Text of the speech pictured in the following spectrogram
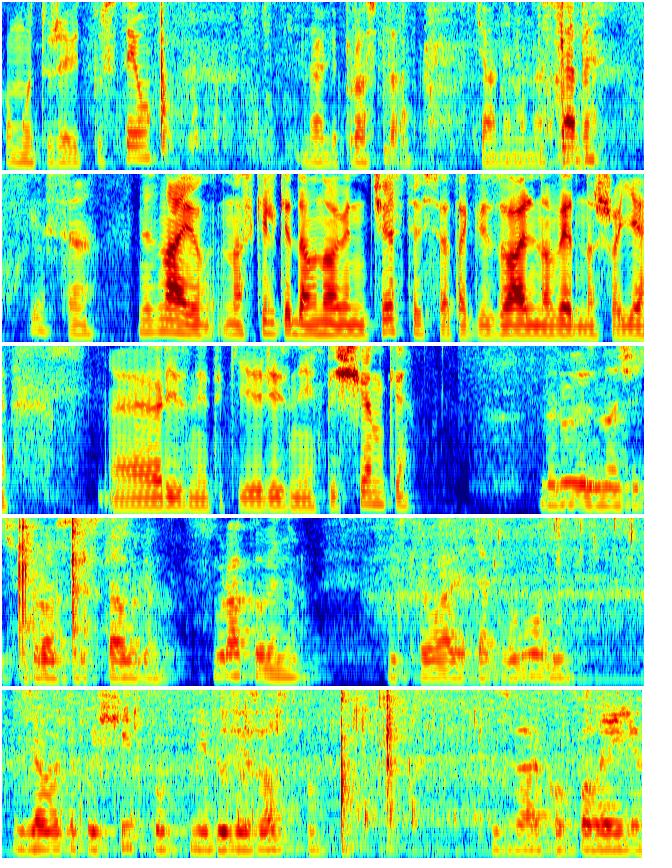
Хомут уже відпустив. Далі просто тягнемо на себе і все. Не знаю, наскільки давно він чистився, так візуально видно, що є е, різні такі різні піщинки. Беру я, значить, просто ставлю в раковину, відкриваю теплу воду, взяв таку щітку, не дуже жорстку, зверху полию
